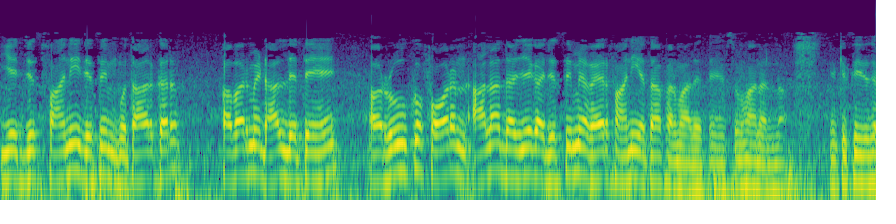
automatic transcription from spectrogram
یہ جس فانی جسم اتار کر قبر میں ڈال دیتے ہیں اور روح کو فوراً اعلیٰ درجے کا جسم میں غیر فانی عطا فرما دیتے ہیں، سبحان اللہ۔ یعنی کسی جیسے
